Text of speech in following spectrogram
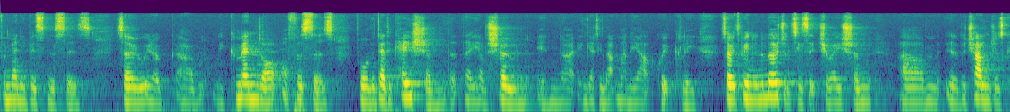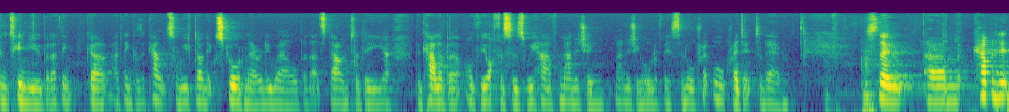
for many businesses. So, you know, um, we commend our officers for the dedication that they have shown in in getting that money out quickly. So it's been an emergency situation. Um, you know, the challenges continue, but I think, uh, I think as a council we've done extraordinarily well, but that's down to the, uh, the calibre of the officers we have managing, managing all of this and all, all credit to them. So um, Cabinet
